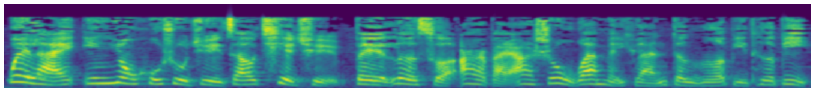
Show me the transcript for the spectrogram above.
未来因用户数据遭窃取，被勒索二百二十五万美元等额比特币。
